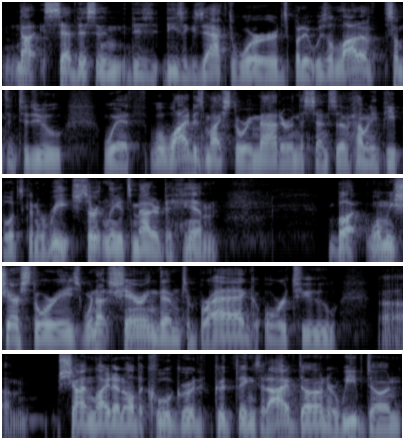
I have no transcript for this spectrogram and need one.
not said this in these, these exact words, but it was a lot of something to do with well, why does my story matter in the sense of how many people it's going to reach? Certainly, it's mattered to him. But when we share stories, we're not sharing them to brag or to um, shine light on all the cool, good, good things that I've done or we've done.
